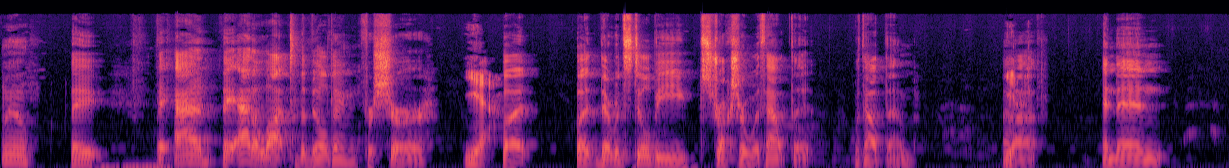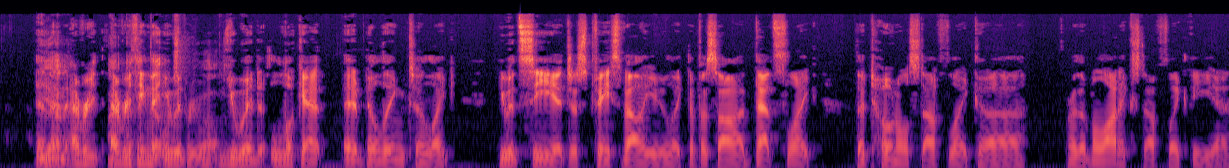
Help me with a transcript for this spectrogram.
Well, they they add they add a lot to the building for sure. Yeah. But but there would still be structure without the without them. Yeah. Uh, and then and Yeah, then every I- I everything that, that you would well. you would look at a building to like you would see at just face value like the facade that's like the tonal stuff like uh or the melodic stuff like the uh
